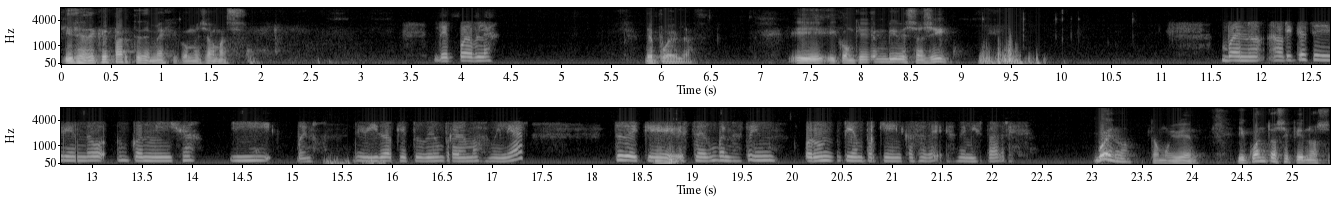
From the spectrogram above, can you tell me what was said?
¿y desde qué parte de México me llamas? De Puebla. De Puebla. ¿Y, y con quién vives allí? Bueno, ahorita estoy viviendo con mi hija y, bueno, debido a que tuve un problema familiar, tuve que estar, bueno, estoy un- por un tiempo aquí en casa de, de mis padres. Bueno, está muy bien. ¿Y cuánto hace que nos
